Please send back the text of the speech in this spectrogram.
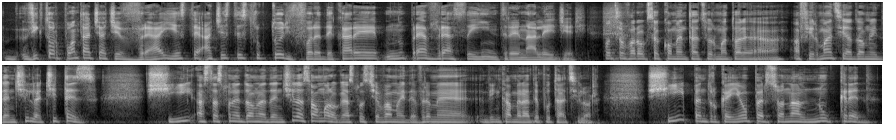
Victor Ponta ceea ce vrea este aceste structuri, fără de care nu prea vrea să intre în alegeri. Pot să vă rog să comentați următoarea afirmație a doamnei Dăncilă, citez. Și, asta spune doamna Dăncilă, sau mă rog, a spus ceva mai devreme din Camera Deputaților. Și, pentru că eu personal nu cred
